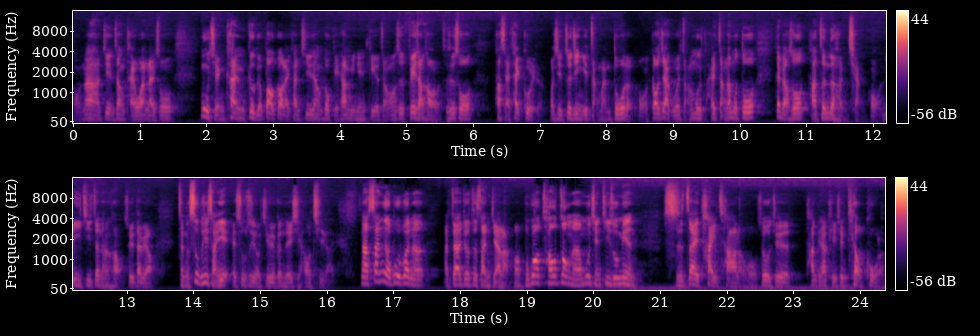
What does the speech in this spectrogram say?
哦，那基本上台湾来说。目前看各个报告来看，基本上都给它明年给的展望是非常好的，只是说它实在太贵了，而且最近也涨蛮多的哦，高价股也涨那么还涨那么多，代表说它真的很强哦，利基真的很好，所以代表整个伺服器产业诶、是不是有机会跟着一起好起来？那三个部分呢啊，大概就这三家了哦，不过超重呢目前技术面实在太差了哦，所以我觉得它它可以先跳过了，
